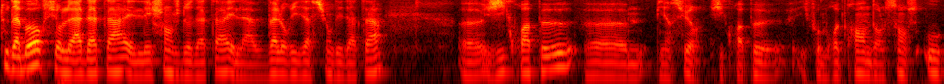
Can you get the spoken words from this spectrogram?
Tout d'abord, sur la data et l'échange de data et la valorisation des data, euh, j'y crois peu. Euh, bien sûr, j'y crois peu. Il faut me reprendre dans le sens où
